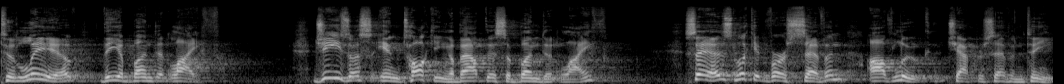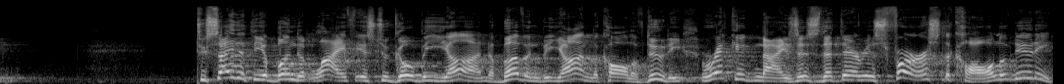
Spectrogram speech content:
to live the abundant life. Jesus, in talking about this abundant life, says, look at verse 7 of Luke chapter 17. To say that the abundant life is to go beyond, above and beyond the call of duty, recognizes that there is first the call of duty.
